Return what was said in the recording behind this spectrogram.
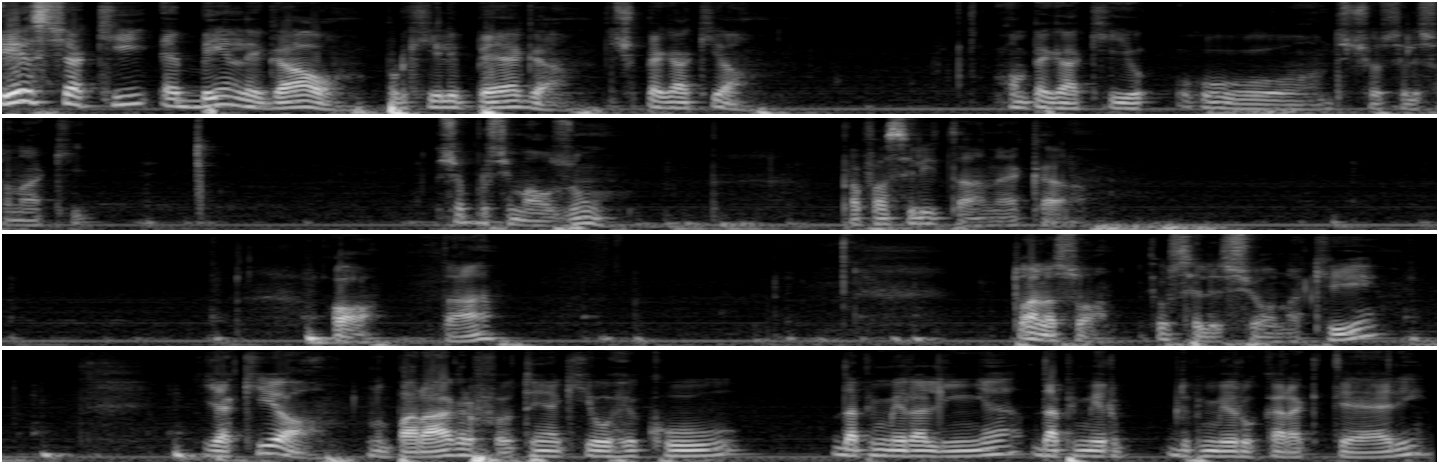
Este aqui é bem legal porque ele pega, deixa eu pegar aqui, ó. Vamos pegar aqui o, o deixa eu selecionar aqui. Deixa eu aproximar o zoom para facilitar, né, cara? Ó, tá? Então olha só, eu seleciono aqui e aqui, ó, no parágrafo eu tenho aqui o recuo da primeira linha, da primeiro, do primeiro caractere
